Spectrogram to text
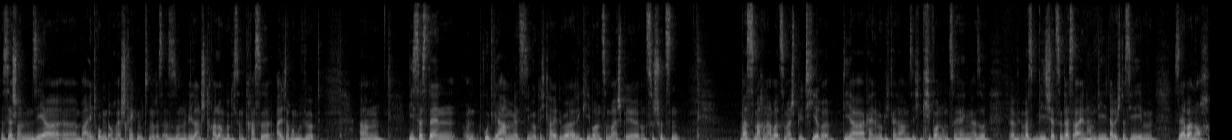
Das ist ja schon sehr äh, beeindruckend, auch erschreckend, ne? dass also so eine WLAN-Strahlung wirklich so eine krasse Alterung bewirkt. Ähm, wie ist das denn? Und gut, wir haben jetzt die Möglichkeit, über den Keyboard zum Beispiel uns zu schützen. Was machen aber zum Beispiel Tiere, die ja keine Möglichkeit haben, sich ein Kivon umzuhängen? Also äh, was, wie schätzt du das ein? Haben die dadurch, dass sie eben selber noch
